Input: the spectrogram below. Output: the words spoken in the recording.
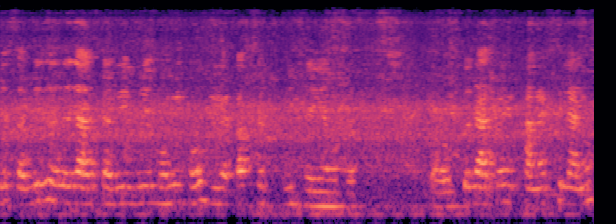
जो सभी से इंतज़ार कर रही है बुरी मम्मी हो गया कब से पूछ रही है हमसे तो उसको जाते हैं खाना खिलाने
